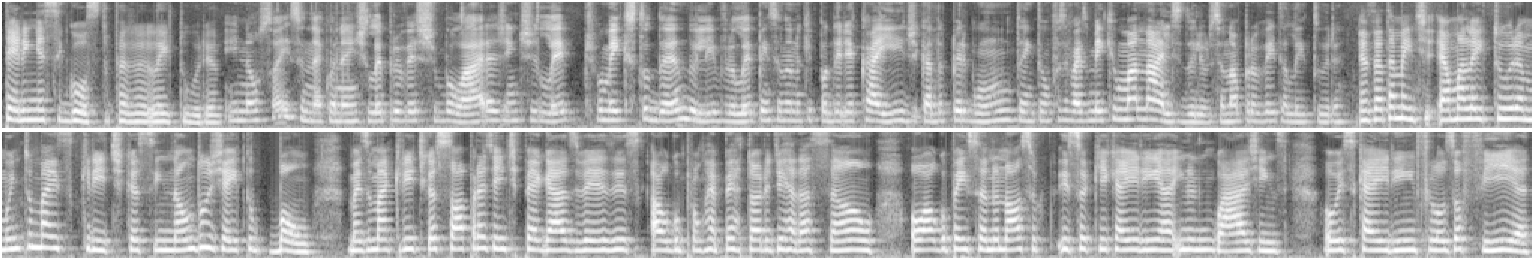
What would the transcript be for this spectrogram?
terem esse gosto pela leitura. E não só isso, né? Quando a gente lê pro vestibular, a gente lê, tipo, meio que estudando o livro, lê pensando no que poderia cair de cada pergunta. Então você faz meio que uma análise do livro, você não aproveita a leitura. Exatamente. É uma leitura muito mais crítica, assim, não do jeito bom, mas uma crítica só pra gente pegar, às vezes, algo para um repertório de redação, ou algo pensando, nossa, isso aqui cairia em linguagens, ou isso cairia em filosofia,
